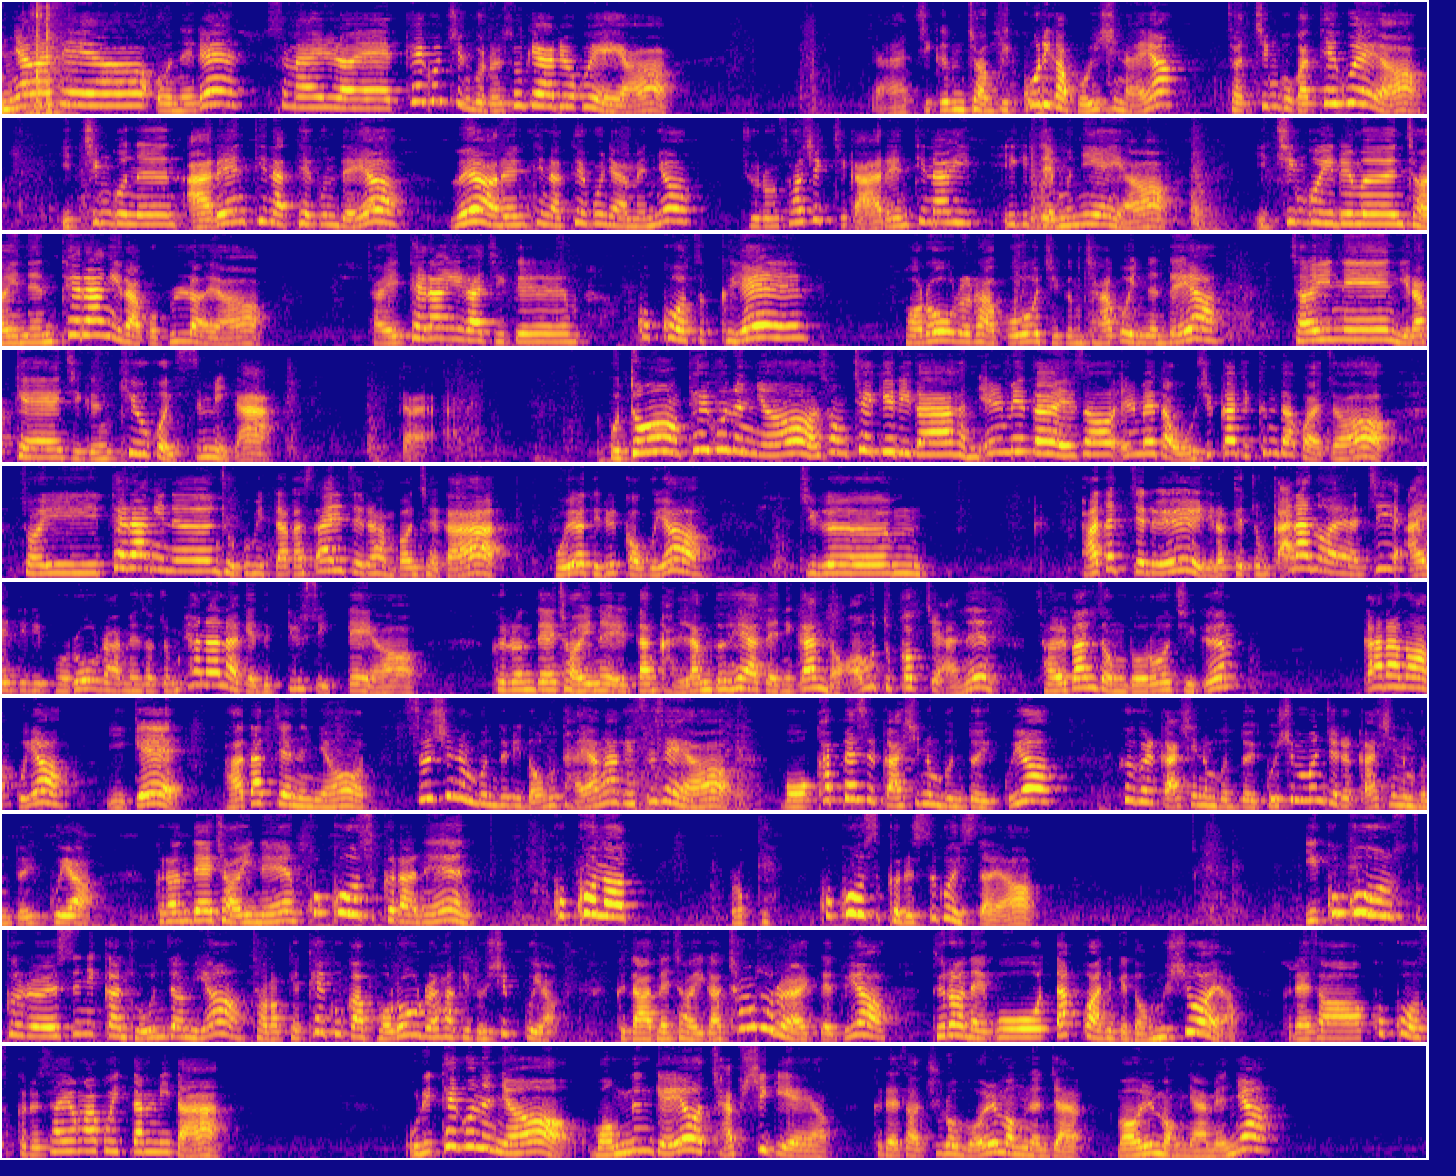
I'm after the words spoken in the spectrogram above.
안녕하세요. 오늘은 스마일러의 태구 친구를 소개하려고 해요. 자, 지금 저기 꼬리가 보이시나요? 저 친구가 태구예요. 이 친구는 아르헨티나 태구인데요. 왜 아르헨티나 태구냐면요. 주로 서식지가 아르헨티나이기 때문이에요. 이 친구 이름은 저희는 테랑이라고 불러요. 저희 테랑이가 지금 코코허스크에 burrow를 하고 지금 자고 있는데요. 저희는 이렇게 지금 키우고 있습니다. 자, 보통 테구는요, 성체 길이가 한 1m에서 1m 50까지 큰다고 하죠. 저희 태랑이는 조금 있다가 사이즈를 한번 제가 보여드릴 거고요. 지금 바닥재를 이렇게 좀 깔아 놓아야지 아이들이 burrow를 하면서 좀 편안하게 느낄 수 있대요. 그런데 저희는 일단 관람도 해야 되니까 너무 두껍지 않은 절반 정도로 지금 깔아 놓았고요. 이게 바닥재는요. 쓰시는 분들이 너무 다양하게 쓰세요. 뭐 카펫을 까시는 분도 있고요. 흙을 까시는 분도 있고 신문지를 까시는 분도 있고요. 그런데 저희는 코코우스크라는 코코넛 이렇게 코코우스크를 쓰고 있어요. 이 코코스크를 쓰니까 좋은 점이요. 저렇게 태구가 버로우를 하기도 쉽고요. 그 다음에 저희가 청소를 할 때도요. 드러내고 닦고 하는 게 너무 쉬워요. 그래서 코코스크를 사용하고 있답니다. 우리 태구는요. 먹는 게요. 잡식이에요. 그래서 주로 뭘 먹는지 뭘 먹냐면요.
